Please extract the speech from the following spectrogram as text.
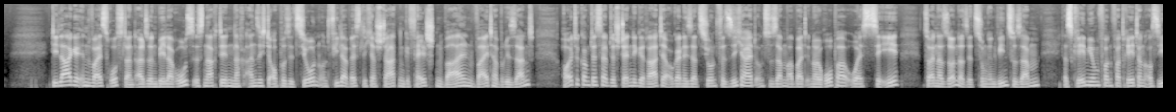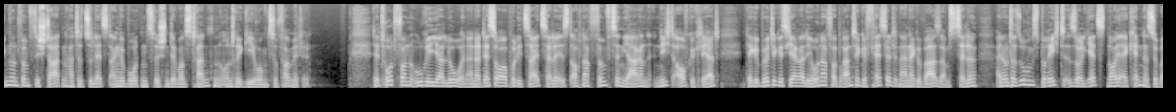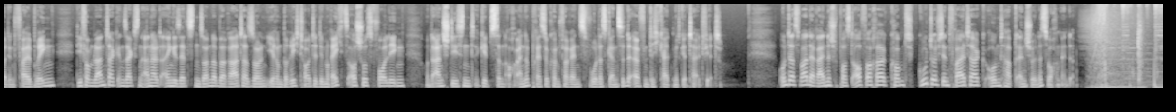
Die Lage in Weißrussland, also in Belarus, ist nach den nach Ansicht der Opposition und vieler westlicher Staaten gefälschten Wahlen weiter brisant. Heute kommt deshalb der Ständige Rat der Organisation für Sicherheit und Zusammenarbeit in Europa, OSCE, zu einer Sondersitzung in Wien zusammen. Das Gremium von Vertretern aus 57 Staaten hatte zuletzt angeboten, zwischen Demonstranten und Regierung zu vermitteln. Der Tod von Uri Jallo in einer Dessauer Polizeizelle ist auch nach 15 Jahren nicht aufgeklärt. Der gebürtige Sierra Leona verbrannte gefesselt in einer Gewahrsamszelle. Ein Untersuchungsbericht soll jetzt neue Erkenntnisse über den Fall bringen. Die vom Landtag in Sachsen-Anhalt eingesetzten Sonderberater sollen ihren Bericht heute dem Rechtsausschuss vorlegen und anschließend gibt es dann auch eine Pressekonferenz, wo das Ganze der Öffentlichkeit mitgeteilt wird. Und das war der Rheinische Postaufwacher. Kommt gut durch den Freitag und habt ein schönes Wochenende.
